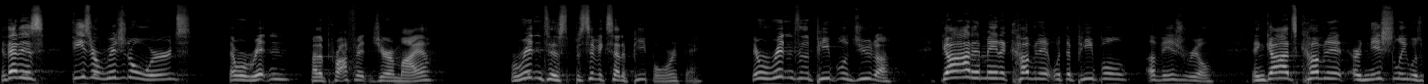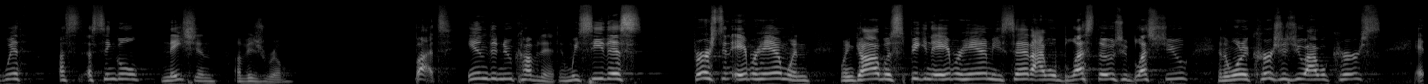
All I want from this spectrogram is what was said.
And that is, these original words that were written by the prophet Jeremiah were written to a specific set of people, weren't they? They were written to the people of Judah. God had made a covenant with the people of Israel. And God's covenant initially was with a, a, single nation of Israel. But in the new covenant, and we see this first in Abraham, when, when God was speaking to Abraham, he said, I will bless those who bless you, and the one who curses you, I will curse. And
